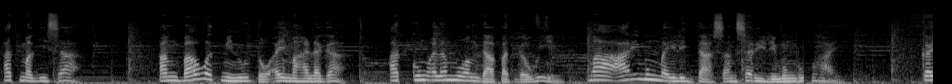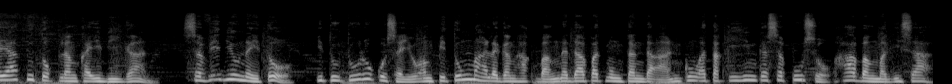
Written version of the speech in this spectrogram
at mag-isa. Ang bawat minuto ay mahalaga. At kung alam mo ang dapat gawin, maaari mong mailigtas ang sarili mong buhay. Kaya tutok lang kaibigan. Sa video na ito, ituturo ko sa iyo ang pitong mahalagang hakbang na dapat mong tandaan kung atakihin ka sa puso habang mag-isa.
